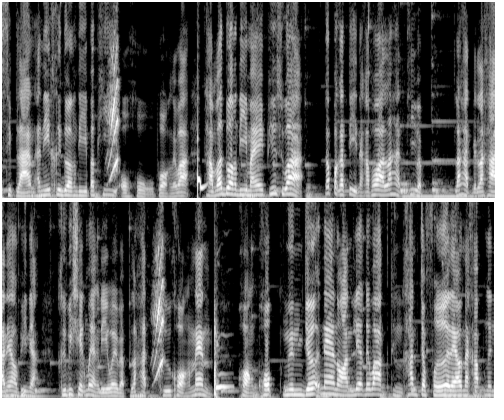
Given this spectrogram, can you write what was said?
80 ล้าน อันนี้คือดวงดีปะพี่ โอ้โห บอกเลยว่า ถามว่าดวงดีไหมพี่รู้สึกว่าก็ปกตินะครับ เพราะว่ารหัสที่แบบรหัสเป็นราคาเนี่ยของพี่เนี่ย คือพี่เช็คมาอย่างดีเว้ยแบบรหัสคือของแน่นของครบเงินเยอะแน่นอนเรียกได้ว่าถึงขั้นจะเฟ้อแล้วนะครับ เงิน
